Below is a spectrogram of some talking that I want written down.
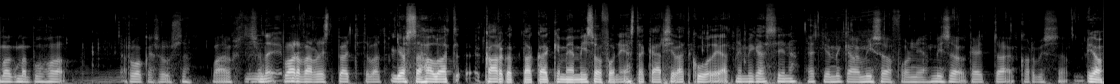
voinko mä puhua ruokasuussa, vai onko se no, pöyttävät? Jos sä haluat karkottaa kaikki meidän misofoniasta kärsivät kuulijat, niin mikä siinä? Hetki, mikä on misofonia? Miso keittää korvissa. Joo,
